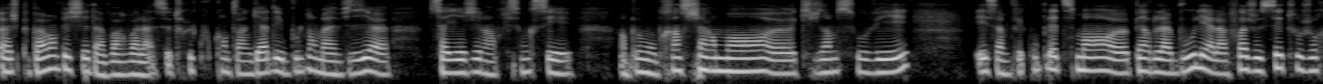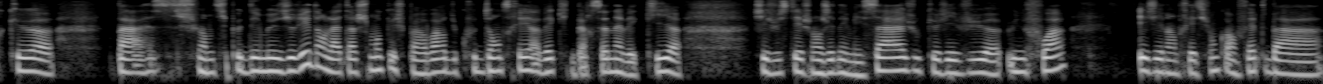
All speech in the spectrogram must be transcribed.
je peux pas m'empêcher d'avoir voilà ce truc où quand un gars déboule dans ma vie, ça y est, j'ai l'impression que c'est un peu mon prince charmant euh, qui vient me sauver. Et ça me fait complètement euh, perdre la boule. Et à la fois, je sais toujours que euh, bah, je suis un petit peu démesurée dans l'attachement que je peux avoir du coup d'entrer avec une personne avec qui j'ai juste échangé des messages ou que j'ai vu une fois. Et j'ai l'impression qu'en fait, bah,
